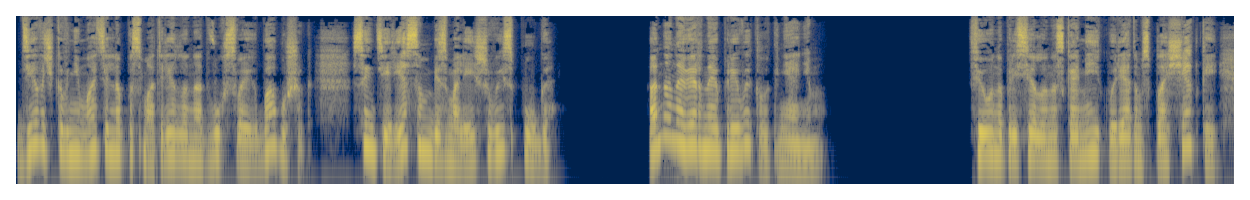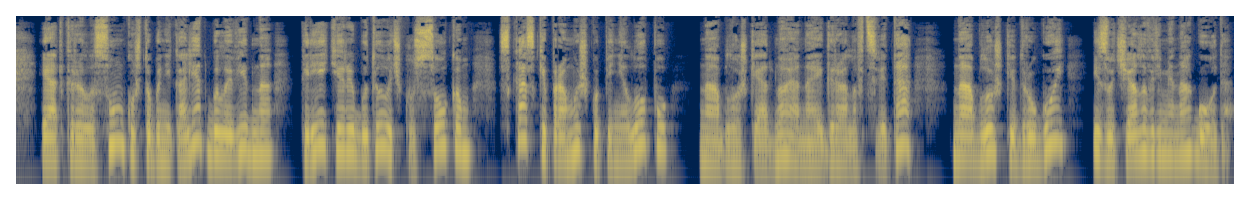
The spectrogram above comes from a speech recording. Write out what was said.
девочка внимательно посмотрела на двух своих бабушек с интересом без малейшего испуга. Она, наверное, привыкла к няням. Фиона присела на скамейку рядом с площадкой и открыла сумку, чтобы Николет было видно крекеры, бутылочку с соком, сказки про мышку Пенелопу. На обложке одной она играла в цвета, на обложке другой изучала времена года.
